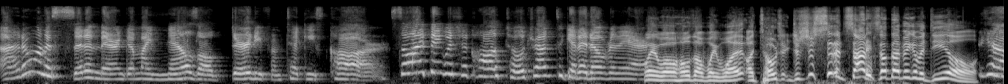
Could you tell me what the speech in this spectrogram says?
I don't want to sit in there and get my nails all dirty from Techy's car. So I think we should call a tow truck to get it over there. Wait, well, hold on. Wait, what? A tow truck? Just, just sit inside. It's not that big of a deal. Yeah,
